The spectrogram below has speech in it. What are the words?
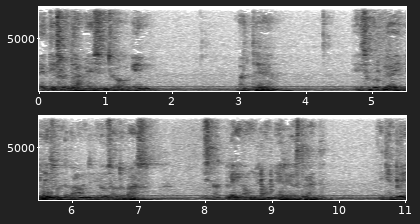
a different dimension to our game. But uh, he's a good player. He plays on the ground. He knows how to pass. He's not playing only on aerial strength. He can play.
